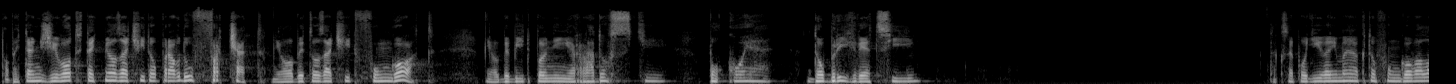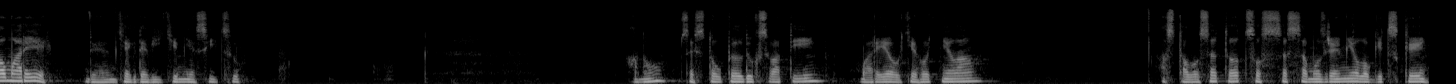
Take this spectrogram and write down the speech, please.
To by ten život teď měl začít opravdu frčet, mělo by to začít fungovat. Měl by být plný radosti, pokoje, dobrých věcí, Tak se podívejme, jak to fungovalo Marii během těch devíti měsíců. Ano, sestoupil duch svatý, Marie otěhotněla a stalo se to, co se samozřejmě logicky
